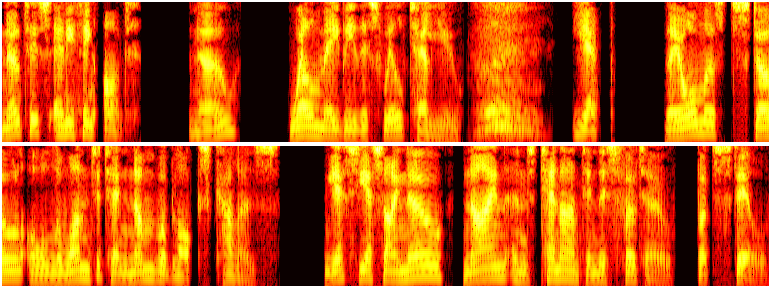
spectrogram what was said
Notice anything odd? No? Well maybe this will tell you. yep. They almost stole all the 1 to 10 number blocks colors. Yes yes I know, 9 and 10 aren't in this photo, but still,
